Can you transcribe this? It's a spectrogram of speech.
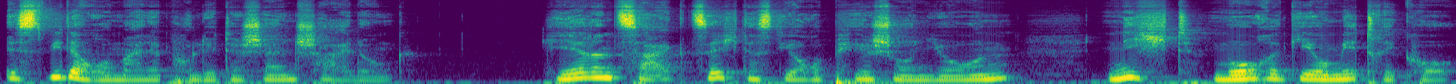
ist wiederum eine politische Entscheidung. Hierin zeigt sich, dass die Europäische Union nicht more geometrico,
